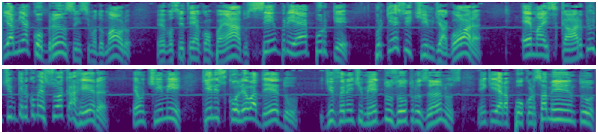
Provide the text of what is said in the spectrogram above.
E a minha cobrança em cima do Mauro, eh, você tem acompanhado, sempre é por quê? Porque esse time de agora é mais caro que o time que ele começou a carreira. É um time que ele escolheu a dedo, diferentemente dos outros anos, em que era pouco orçamento,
